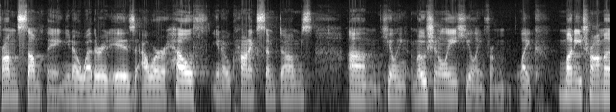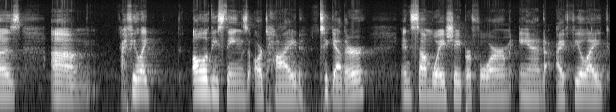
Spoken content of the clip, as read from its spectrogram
from something, you know, whether it is our health, you know, chronic symptoms, um, healing emotionally, healing from like money traumas. Um, I feel like all of these things are tied together in some way, shape, or form. And I feel like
